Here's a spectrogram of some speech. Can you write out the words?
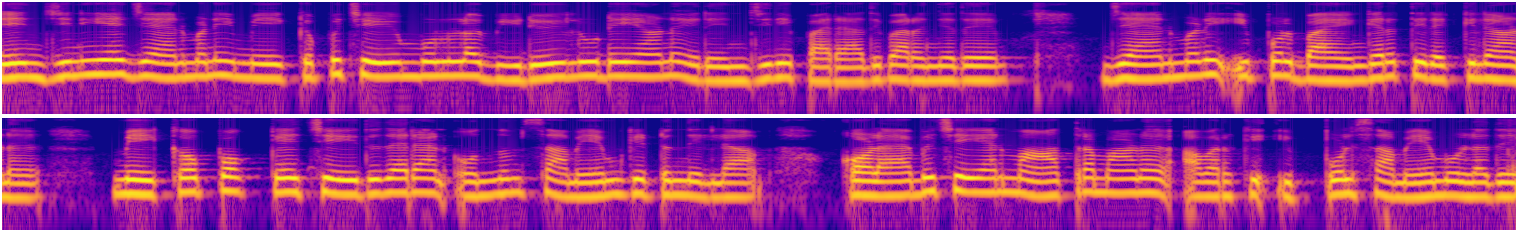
രഞ്ജിനിയെ ജാൻമണി മേക്കപ്പ് ചെയ്യുമ്പോഴുള്ള വീഡിയോയിലൂടെയാണ് രഞ്ജിനി പരാതി പറഞ്ഞത്. ജാൻമണി ഇപ്പോൾ ഭയങ്കര തിരക്കിലാണ്. മേക്കപ്പൊക്കെ ചെയ്തുതരാൻ ഒന്നും സമയം കിട്ടുന്നില്ല. കൊളാബ് ചെയ്യാൻ മാത്രമാണ് അവർക്ക് ഇപ്പോൾ സമയമുള്ളത്.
